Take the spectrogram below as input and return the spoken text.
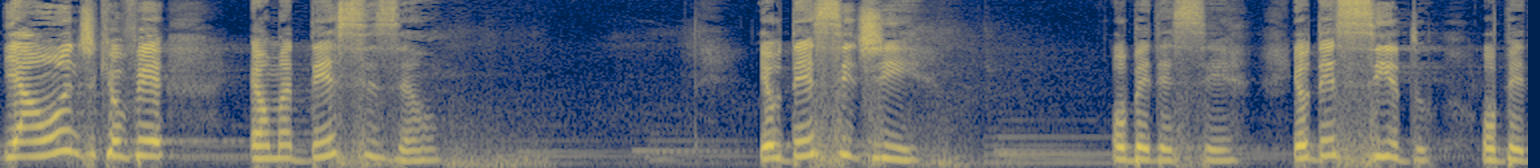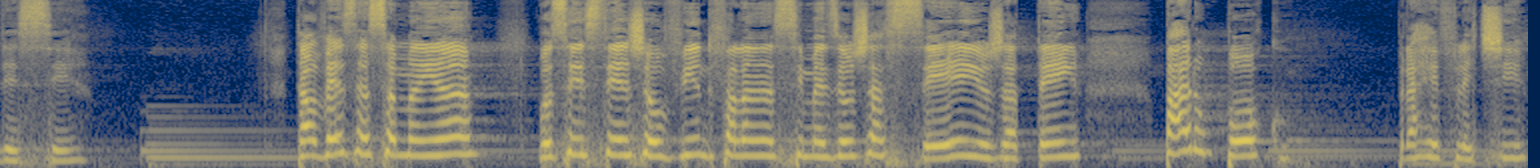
E aonde que eu vejo? É uma decisão. Eu decidi obedecer. Eu decido obedecer. Talvez nessa manhã você esteja ouvindo falando assim, mas eu já sei, eu já tenho. Para um pouco para refletir.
